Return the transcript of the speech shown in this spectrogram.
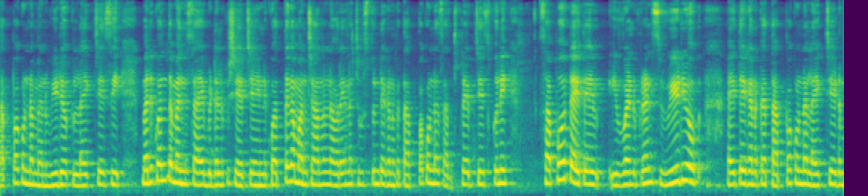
తప్పకుండా మన వీడియోకి లైక్ చేసి మరికొంతమంది సాయి బిడ్డలకు షేర్ చేయండి. కొత్తగా మన ఛానల్ ఎవరైనా చూస్తుంటే కనుక తప్పకుండా సబ్స్క్రైబ్ చేసుకుని సపోర్ట్ అయితే ఇవ్వండి ఫ్రెండ్స్. వీడియో అయితే కనుక తప్పకుండా లైక్ చేయడం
